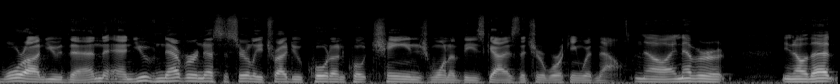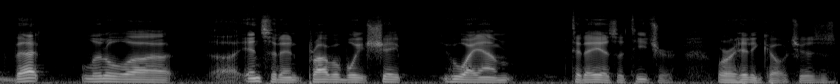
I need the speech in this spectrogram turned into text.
wore on you then, and you've never necessarily tried to quote unquote change one of these guys that you're working with now. No, I never. You know that that little uh, uh, incident probably shaped who I am today as a teacher or a hitting coach. Is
